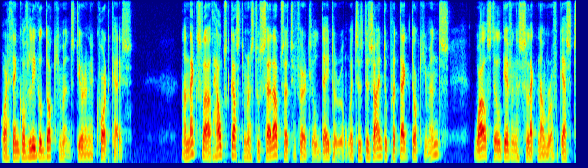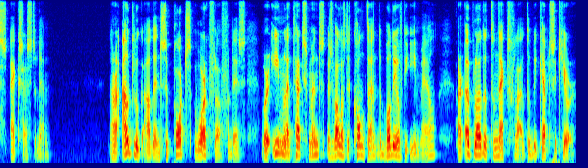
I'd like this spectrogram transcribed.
Or think of legal documents during a court case. Now Nextcloud helps customers to set up such a virtual data room, which is designed to protect documents while still giving a select number of guests access to them. Our Outlook add-in supports a workflow for this, where email attachments as well as the content, the body of the email, are uploaded to Nextcloud to be kept secure.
